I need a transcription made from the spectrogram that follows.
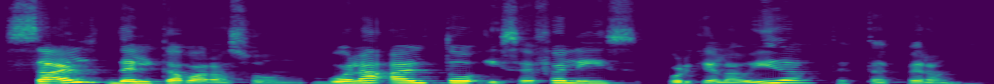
sal del caparazón, vuela alto y sé feliz porque la vida te está esperando.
